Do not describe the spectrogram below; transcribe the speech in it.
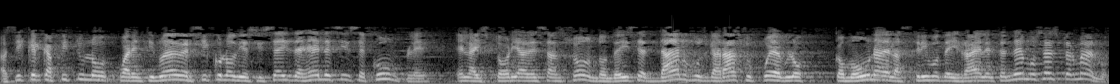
Así que el capítulo 49, versículo 16 de Génesis se cumple en la historia de Sansón, donde dice, Dan juzgará a su pueblo como una de las tribus de Israel. ¿Entendemos esto, hermanos?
